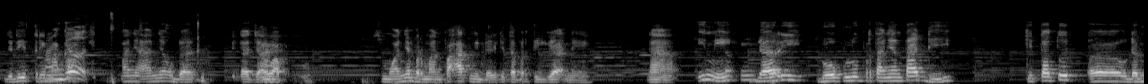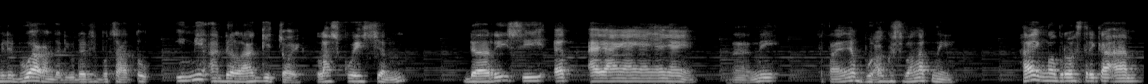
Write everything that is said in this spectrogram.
Jadi terima Lanjut. kasih pertanyaannya udah kita jawab tuh. Semuanya bermanfaat nih dari kita bertiga nih. Nah, ini dari 20 pertanyaan tadi kita tuh eh, udah milih dua kan tadi, udah disebut satu. Ini ada lagi coy, last question dari si Ed Ayayayayayay. Nah, ini pertanyaannya bagus banget nih. Hai ngobrol setrikaan,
